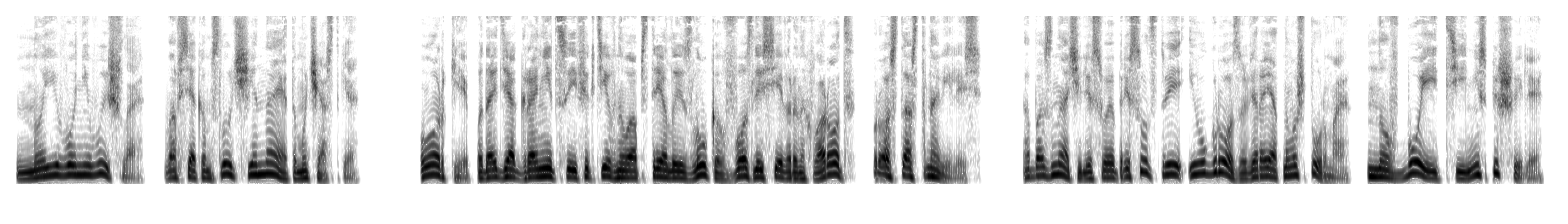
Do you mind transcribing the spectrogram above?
Но его не вышло, во всяком случае на этом участке. Орки, подойдя к границе эффективного обстрела из луков возле северных ворот, просто остановились. Обозначили свое присутствие и угрозу вероятного штурма, но в бой идти не спешили.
